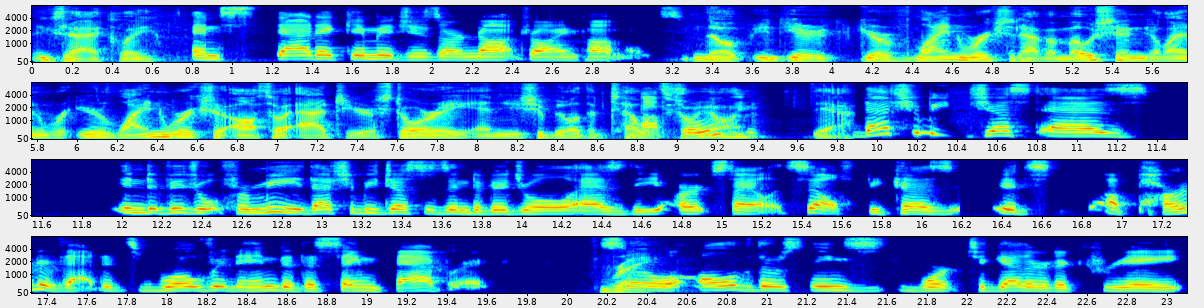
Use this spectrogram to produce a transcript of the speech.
Exactly. And static images are not drawing comics. Nope. Your your line work should have emotion. Your line your line work should also add to your story and you should be able to tell what's Absolutely. going on. Yeah. That should be just as individual for me that should be just as individual as the art style itself because it's a part of that. It's woven into the same fabric. Right. so all of those things work together to create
